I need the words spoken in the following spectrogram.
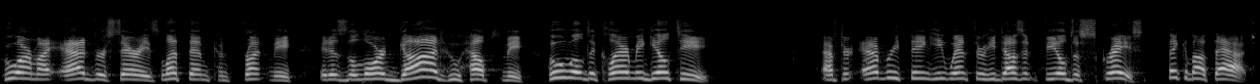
Who are my adversaries? Let them confront me. It is the Lord God who helps me. Who will declare me guilty? After everything he went through, he doesn't feel disgraced. Think about that.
